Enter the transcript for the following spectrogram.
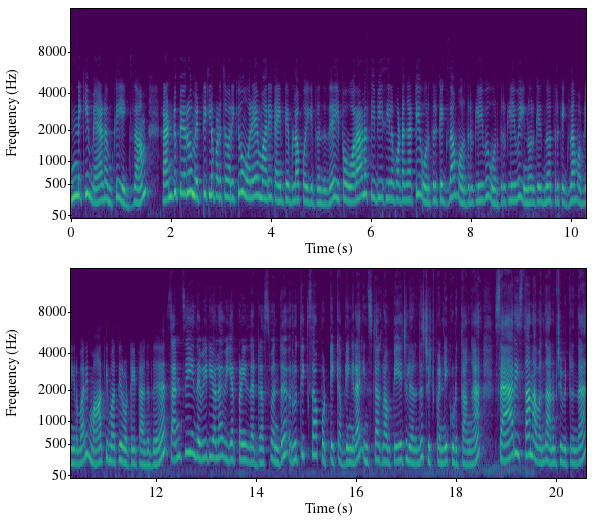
இன்றைக்கி மேடம்க்கு எக்ஸாம் ரெண்டு பேரும் மெட்ரிக்கில் படித்த வரைக்கும் ஒரே மாதிரி டைம் டேபிளாக போய்கிட்டு இருந்தது. இப்போ ஒரு ஆளை சிபிஎஸ்சியில் போட்டங்காட்டி ஒருத்தருக்கு எக்ஸாம் ஒருத்தருக்கு லீவு ஒருத்தருக்கு லீவு இன்னொருக்கு இன்னொருத்தருக்கு எக்ஸாம் அப்படிங்கிற மாதிரி மாற்றி மாற்றி ரொட்டேட் ஆகுது. சன்சி இந்த வீடியோவில் வியர் பண்ணியிருந்த ட்ரெஸ் வந்து ருத்திக்ஸா பொட்டிக் அப்படிங்கிற இன்ஸ்டாகிராம் பேஜில் இருந்து ஸ்டிச் பண்ணி கொடுத்தாங்க. சாரீஸ் தான் நான் வந்து அனுப்பிச்சி விட்டுருந்தேன்.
